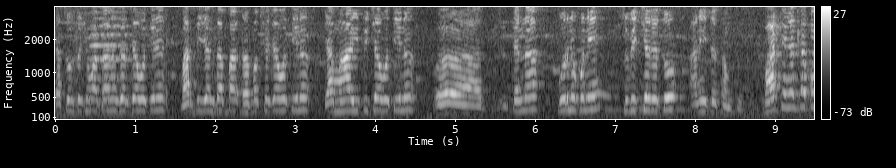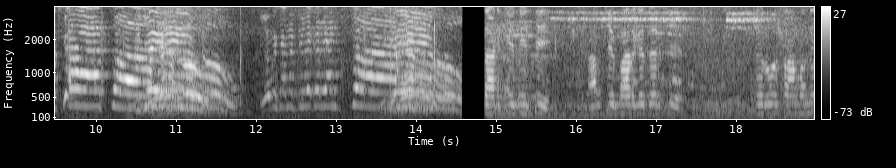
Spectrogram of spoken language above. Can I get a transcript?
या संतोषी माता नगरच्या वतीने भारतीय जनता पक्षाच्या वतीनं या महायुतीच्या वतीनं त्यांना पूर्णपणे शुभेच्छा देतो आणि इथं थांबतो. भारतीय जनता पक्षाचा! टिळेकर यांचा! लाडके नेते आमचे मार्गदर्शक सर्वसामान्य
